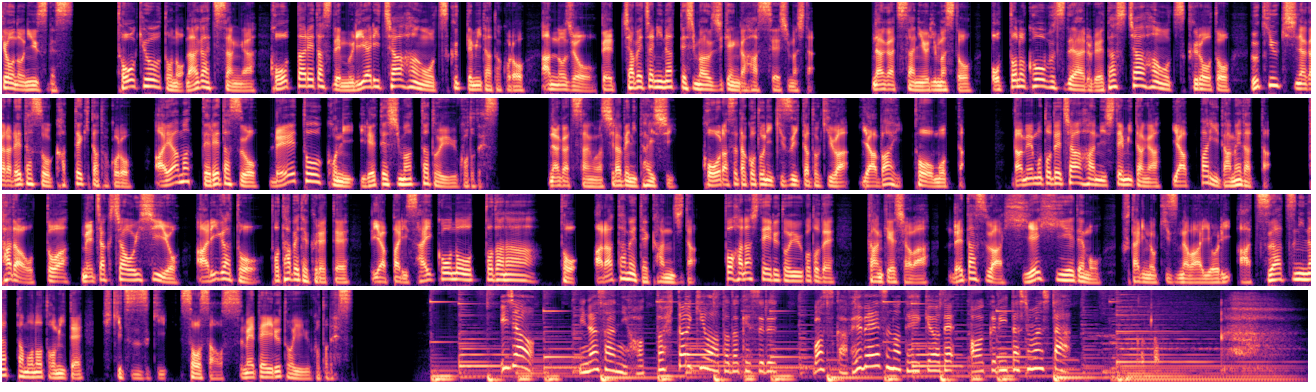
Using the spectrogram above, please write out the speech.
今日のニュースです。東京都の長地さんが凍ったレタスで無理やりチャーハンを作ってみたところ案の定べっちゃべちゃになってしまう事件が発生しました。長地さんによりますと夫の好物であるレタスチャーハンを作ろうとウキウキしながらレタスを買ってきたところ誤ってレタスを冷凍庫に入れてしまったということです。長地さんは調べに対し凍らせたことに気づいた時はやばいと思った。ダメ元でチャーハンにしてみたがやっぱりダメだった。ただ夫はめちゃくちゃ美味しいよありがとうと食べてくれてやっぱり最高の夫だなぁと改めて感じたと話しているということで関係者はレタスは冷え冷えでも2人の絆はより熱々になったものとみて引き続き捜査を進めているということです以上皆さんにほっと一息をお届けするボスカフェベースの提供でお送りいたしました。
